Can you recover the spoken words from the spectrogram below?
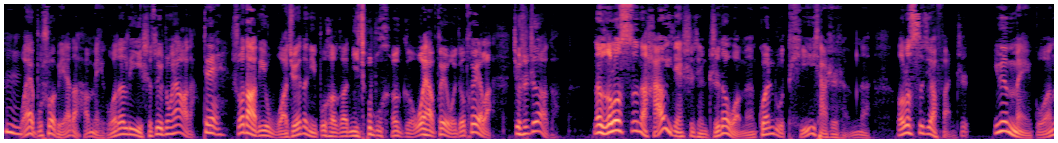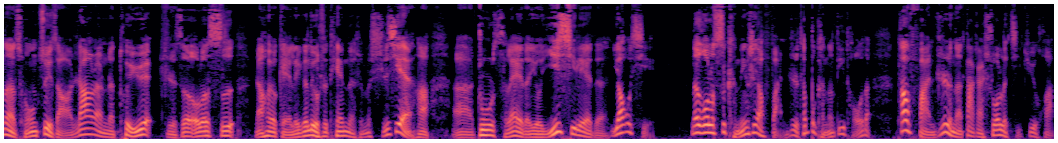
嗯，我也不说别的哈，美国的利益是最重要的。对，说到底，我觉得你不合格，你就不合格，我想退我就退了，就是这个。那俄罗斯呢，还有一件事情值得我们关注提一下是什么呢？俄罗斯就要反制，因因为美国呢，从最早嚷嚷着退约，指责俄罗斯，然后又给了一个六十天的什么时限，哈，啊，诸如此类的，有一系列的要挟。那俄罗斯肯定是要反制，他不可能低头的。他反制呢，大概说了几句话。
